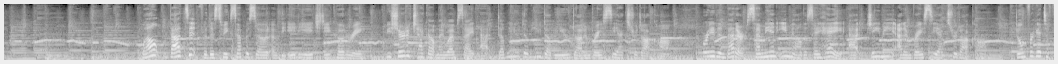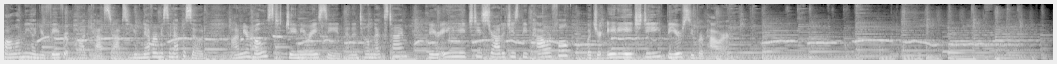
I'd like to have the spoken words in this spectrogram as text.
Well, that's it for this week's episode of the ADHD Coterie. Be sure to check out my website at www.embracetheextra.com. Or even better, send me an email to say hey at jamie at embracetheextra.com. Don't forget to follow me on your favorite podcast app so you never miss an episode. I'm your host, Jamie Racine, and until next time, may your ADHD strategies be powerful, but your ADHD be your superpower.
